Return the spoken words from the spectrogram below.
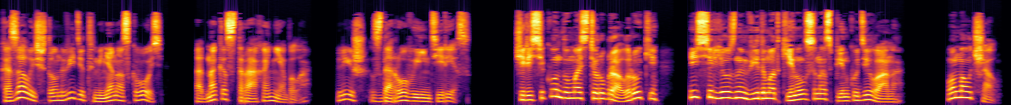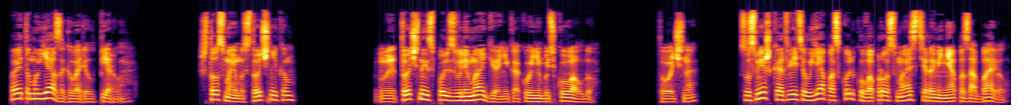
Казалось, что он видит меня насквозь, однако страха не было, лишь здоровый интерес. Через секунду мастер убрал руки и с серьезным видом откинулся на спинку дивана. Он молчал, поэтому я заговорил первым. Что с моим источником? Вы точно использовали магию, а не какую-нибудь кувалду? Точно. С усмешкой ответил я, поскольку вопрос мастера меня позабавил.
